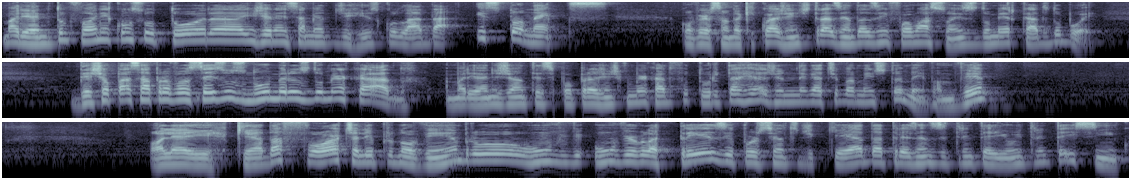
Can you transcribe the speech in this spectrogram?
Mariane Tufani é consultora em gerenciamento de risco lá da Stonex, conversando aqui com a gente, trazendo as informações do mercado do boi. Deixa eu passar para vocês os números do mercado. A Mariane já antecipou para a gente que o mercado futuro está reagindo negativamente também. Vamos ver? Olha aí, queda forte ali para o novembro, 1,13% de queda, 331,35.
